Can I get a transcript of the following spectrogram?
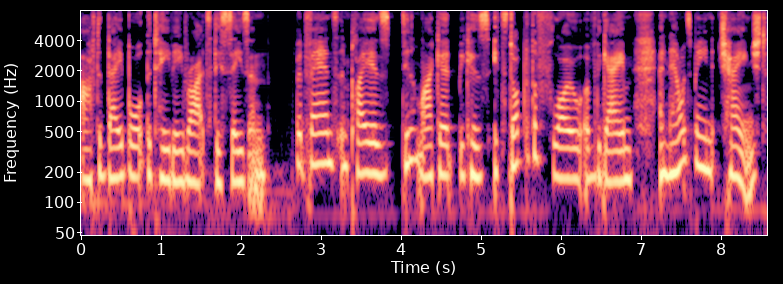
after they bought the TV rights this season. But fans and players didn't like it because it stopped the flow of the game and now it's been changed.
